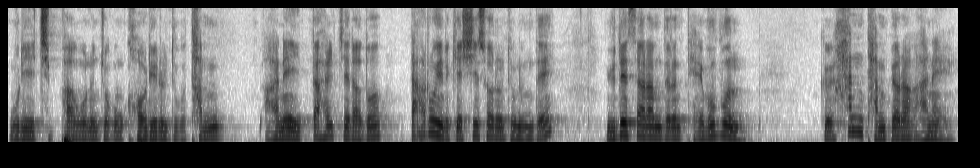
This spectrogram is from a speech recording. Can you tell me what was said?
우리 집하고는 조금 거리를 두고 담 안에 있다 할지라도 따로 이렇게 시설을 두는데 유대 사람들은 대부분 그 한 담벼락 안에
